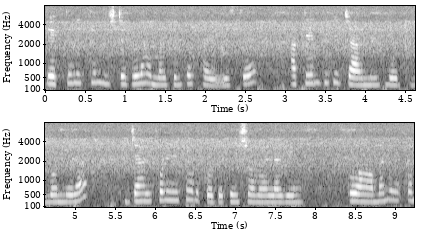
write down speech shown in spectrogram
দেখতে দেখতে মিষ্টিগুলো আমার কিন্তু হয়ে গেছে। আর তিন থেকে চার মিনিট বন্ধুরা, জাল করে নিতে আর কতক্ষণ সময় লাগে? তো আমার এখন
